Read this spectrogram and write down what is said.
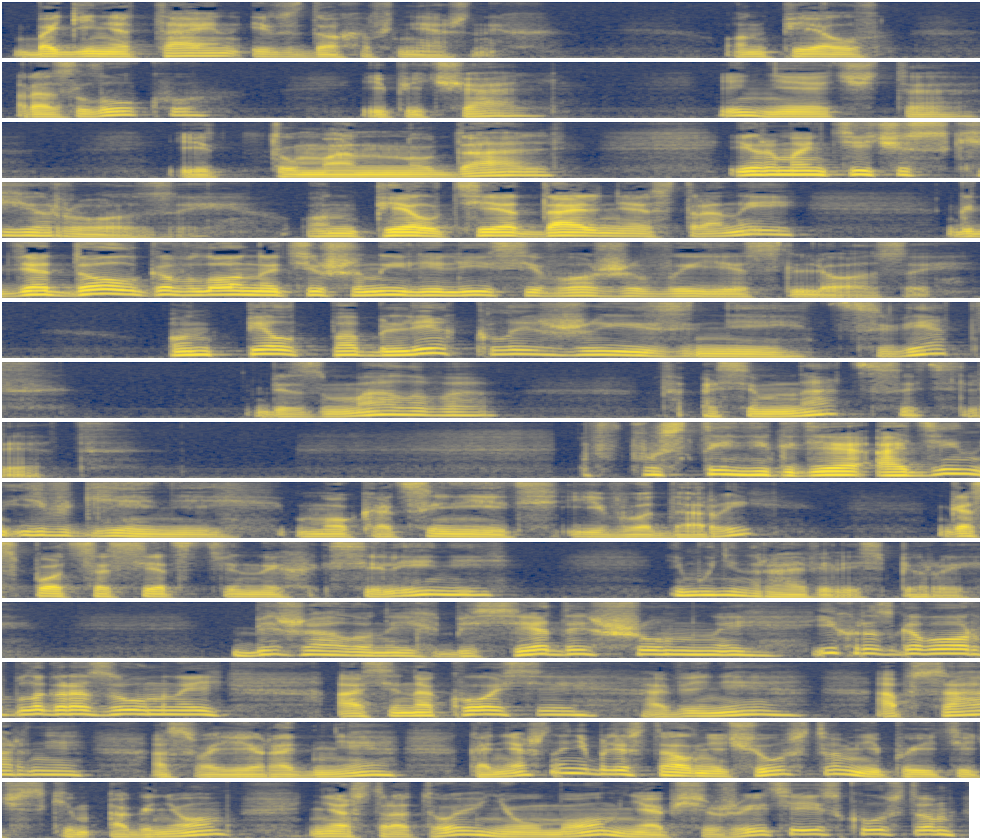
богиня тайн и вздохов нежных. Он пел разлуку и печаль, и нечто, и туманную даль, и романтические розы. Он пел те дальние страны, где долго в лоно тишины лились его живые слезы. Он пел поблеклой жизни цвет — без малого в осемнадцать лет. В пустыне, где один Евгений мог оценить его дары, господ соседственных селений ему не нравились пиры. Бежал он их беседы шумной, их разговор благоразумный о синокосе, о вине, о псарне, о своей родне, конечно, не блистал ни чувством, ни поэтическим огнем, ни остротой, ни умом, ни общежития искусством,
